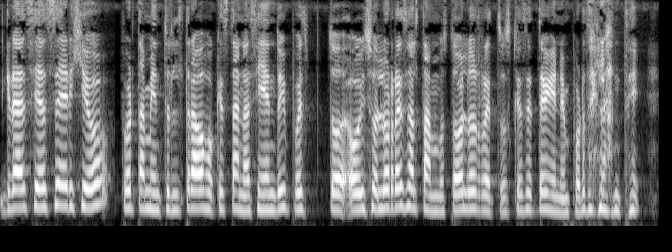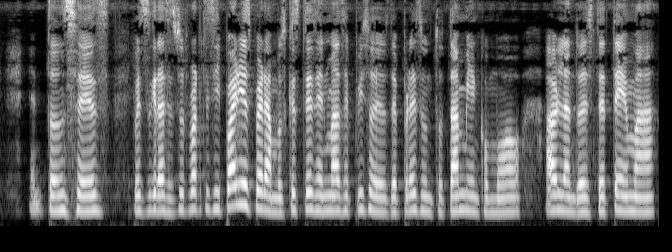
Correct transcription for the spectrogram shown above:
Gracias, Sergio, por también todo el trabajo que están haciendo y pues hoy solo resaltamos todos los retos que se te vienen por delante. Entonces, pues gracias por participar y esperamos que estés en más episodios de Presunto también como hablando de este tema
